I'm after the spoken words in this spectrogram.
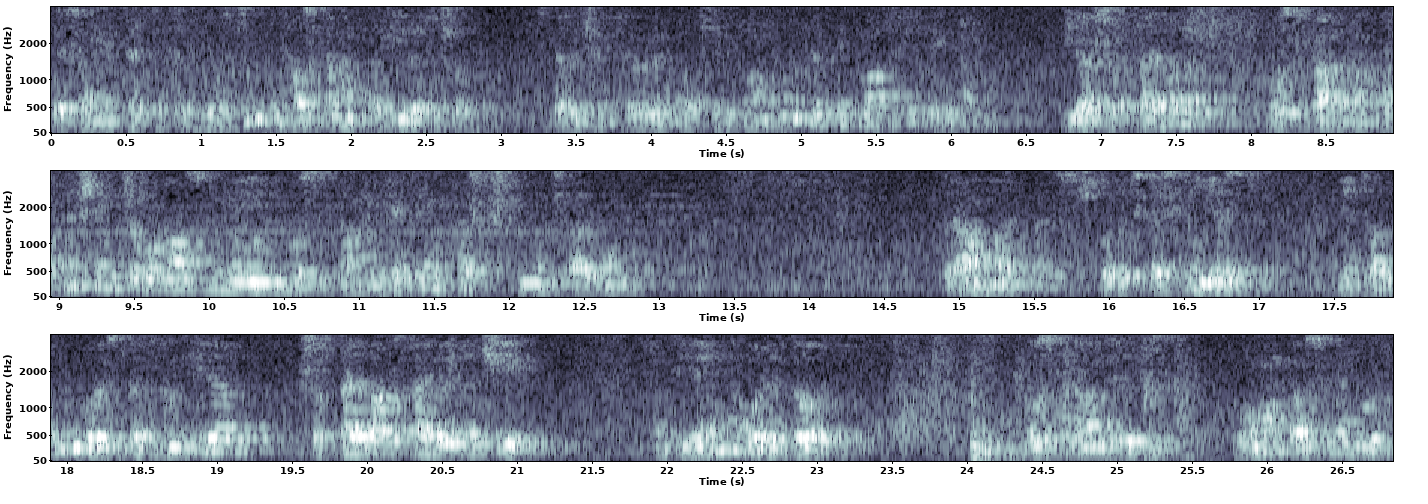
տեսանյութեր գծել գործում որ հասկանանք դա իր վերջո այստեղ ինչ թեորիան պատժելի բան կա դեռ այդ մարդիկ են իրար շղթայված ոստիկանական պատնեշ էին ճղում անցնում էին, ոստիկանի հետ էին քաշքշվում ու քարվում։ Դրա համար բայց չթողեցիք, այսինքն ես ենթադրում եմ, որ այստեղ խնդիրը շղթայված քայլելը չի։ Խնդիրը այն է, որ հետո ոստիկաններից ոմանք ասում են, որ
